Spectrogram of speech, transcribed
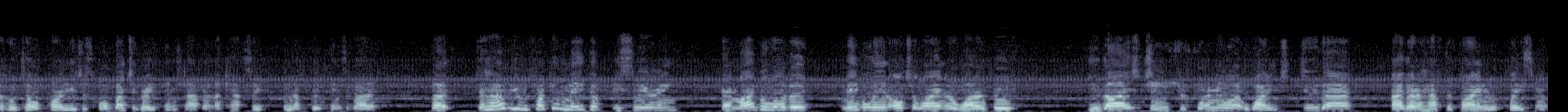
A hotel party, just a whole bunch of great things happened. I can't say enough good things about it, but to have your fucking makeup be smearing, and my beloved Maybelline Ultraliner waterproof. You guys changed your formula. Why did you do that? I gotta have to find a replacement.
